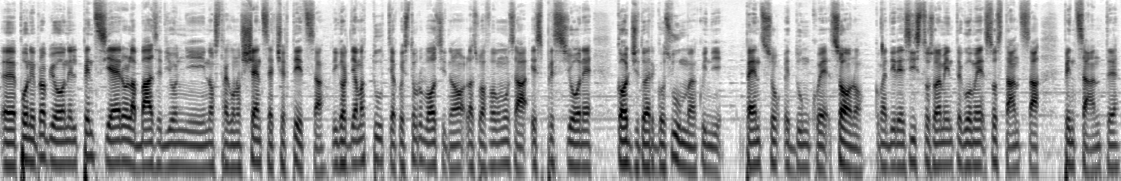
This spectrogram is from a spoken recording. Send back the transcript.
eh, pone proprio nel pensiero la base di ogni nostra conoscenza e certezza. Ricordiamo a tutti a questo proposito no, la sua famosa espressione cogito ergo sum, quindi penso e dunque sono, come a dire esisto solamente come sostanza pensante.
